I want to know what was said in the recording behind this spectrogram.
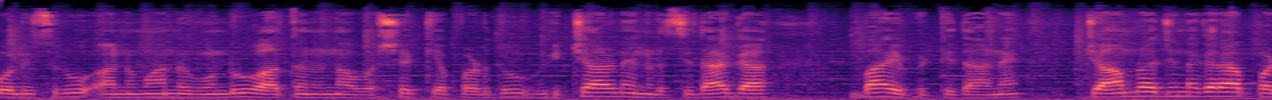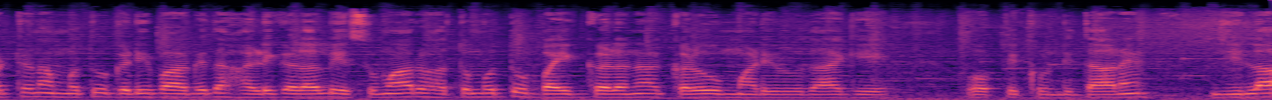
ಪೊಲೀಸರು ಅನುಮಾನಗೊಂಡು ಆತನನ್ನು ವಶಕ್ಕೆ ಪಡೆದು ವಿಚಾರಣೆ ನಡೆಸಿದಾಗ ಬಾಯಿ ಬಿಟ್ಟಿದ್ದಾನೆ ಚಾಮರಾಜನಗರ, ಪಟ್ಟಣ ಮತ್ತು ಗಡಿಭಾಗದ ಹಳ್ಳಿಗಳಲ್ಲಿ ಸುಮಾರು ಹತ್ತೊಂಬತ್ತು ಬೈಕ್ಗಳನ್ನು ಕಳುವು ಮಾಡಿರುವುದಾಗಿ ಒಪ್ಪಿಕೊಂಡಿದ್ದಾರೆ. ಜಿಲ್ಲಾ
